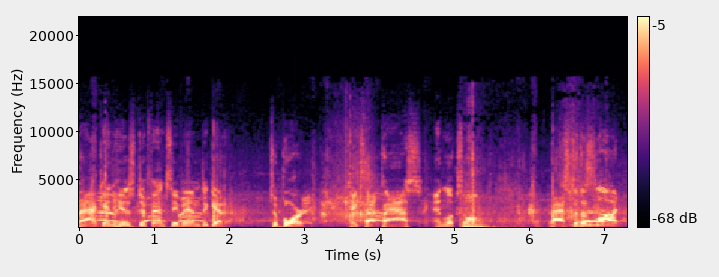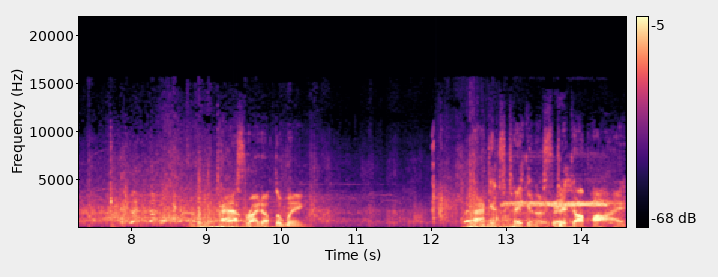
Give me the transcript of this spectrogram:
Back in his defensive end to get it. To Board. Takes that pass and looks on. Pass to the slot. Pass right up the wing. Packett's taking a stick up high.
